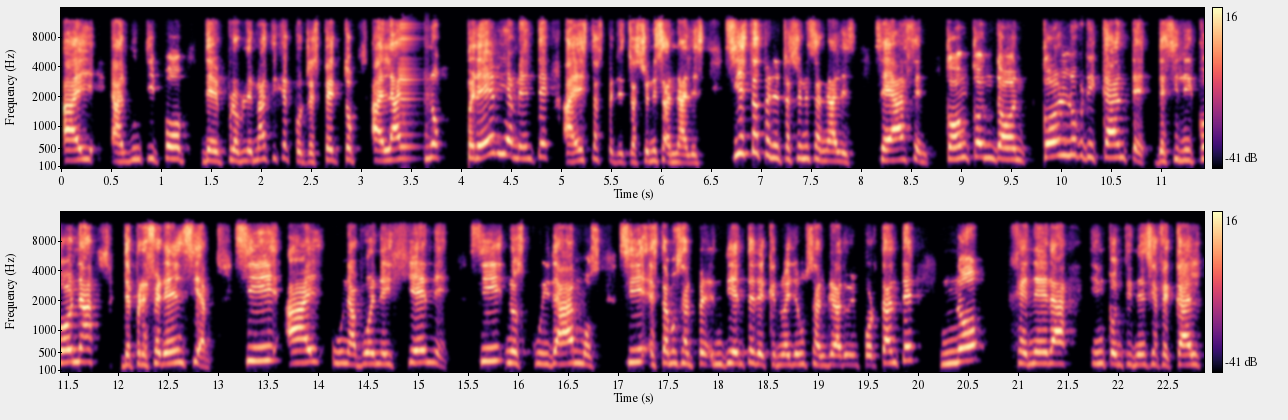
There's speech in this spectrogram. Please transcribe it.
hay algún tipo de problemática con respecto al ano previamente a estas penetraciones anales. Si estas penetraciones anales se hacen con condón, con lubricante de silicona de preferencia, si hay una buena higiene, si nos cuidamos, si estamos al pendiente de que no haya un sangrado importante, no genera incontinencia fecal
